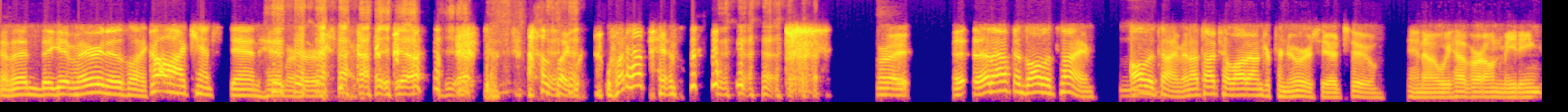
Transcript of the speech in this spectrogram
And then they get married and it's like, oh, I can't stand him or her. yeah. Yeah. I was like, what happened? right. It, that happens all the time. Mm. All the mm. time. And I talk to a lot of entrepreneurs here too. You know, we have our own meetings.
